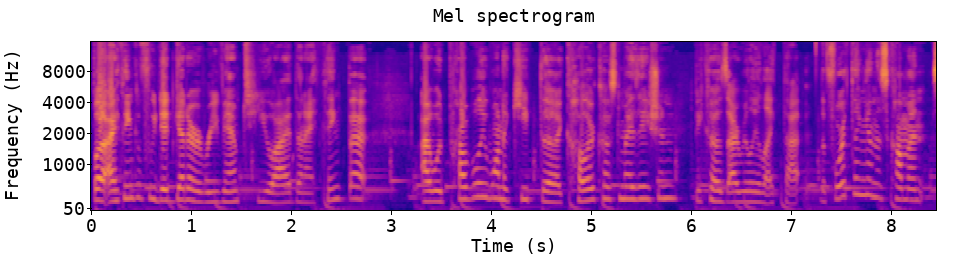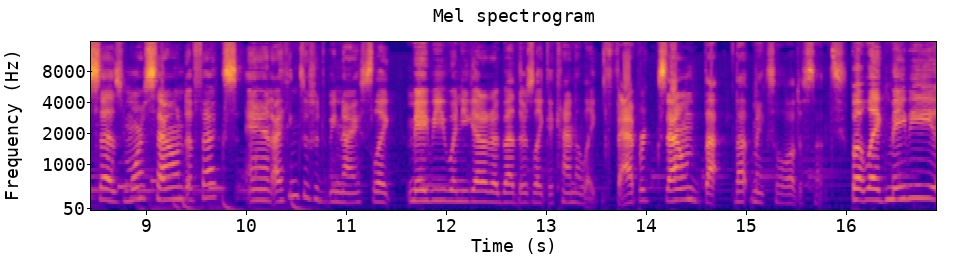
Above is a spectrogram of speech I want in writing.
But I think if we did get a revamped UI, then I think that I would probably want to keep the color customization because I really like that. The fourth thing in this comment says more sound effects and I think this would be nice. Like maybe when you get out of bed there's like a kind of like fabric sound. That that makes a lot of sense. But like maybe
